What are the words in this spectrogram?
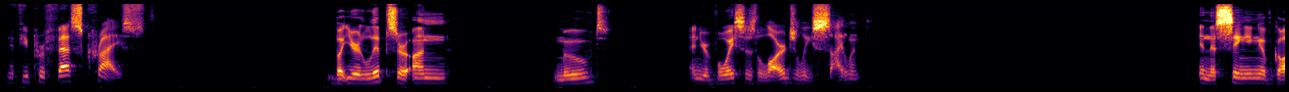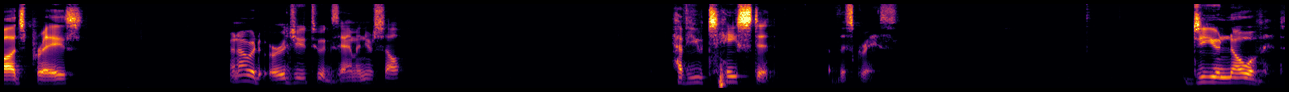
And if you profess Christ, but your lips are unmoved and your voice is largely silent in the singing of God's praise, and I would urge you to examine yourself. Have you tasted of this grace? Do you know of it?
